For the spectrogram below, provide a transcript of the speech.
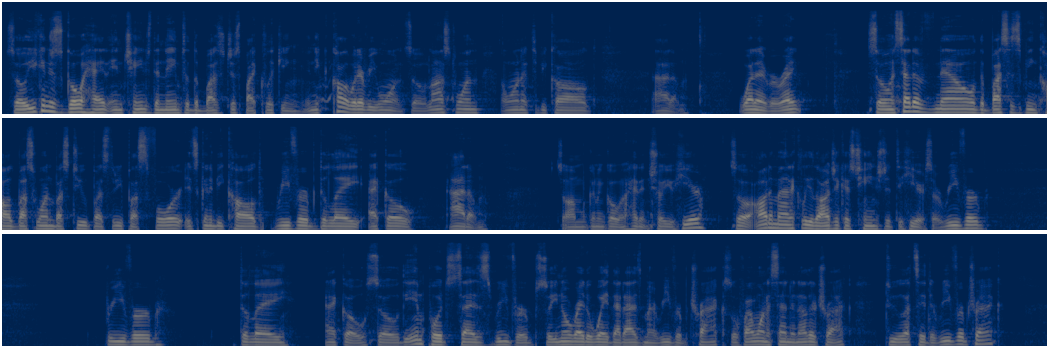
So you can just go ahead and change the names of the bus just by clicking. And you can call it whatever you want. So last one, I want it to be called Adam. Whatever, right? So instead of now the bus is being called bus 1, bus 2, bus 3, bus 4, it's going to be called reverb, delay, echo, Adam. So I'm going to go ahead and show you here. So automatically Logic has changed it to here. So reverb, reverb, delay, echo. So the input says reverb. So you know right away that as my reverb track. So if I want to send another track to, let's say, the reverb track,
